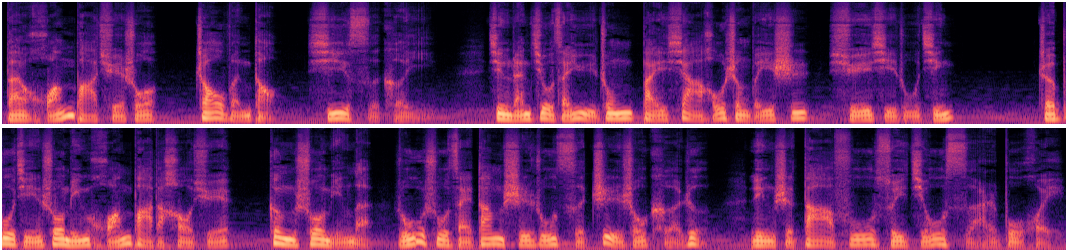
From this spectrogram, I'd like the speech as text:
但黄霸却说：“朝闻道，夕死可以。”竟然就在狱中拜夏侯胜为师，学习儒经。这不仅说明黄霸的好学，更说明了儒术在当时如此炙手可热，令士大夫虽九死而不悔。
